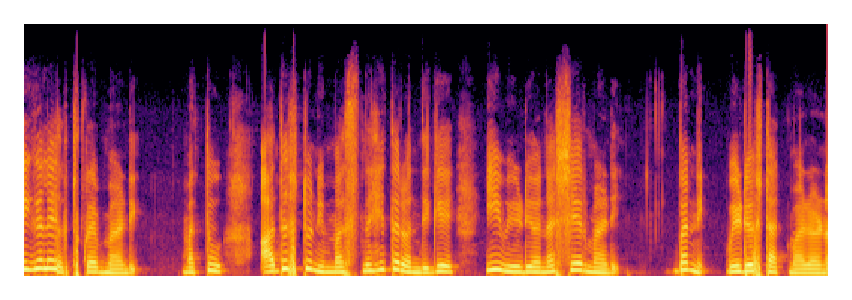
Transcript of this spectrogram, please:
ಈಗಲೇ ಸಬ್ಸ್ಕ್ರೈಬ್ ಮಾಡಿ ಮತ್ತು ಆದಷ್ಟು ನಿಮ್ಮ ಸ್ನೇಹಿತರೊಂದಿಗೆ ಈ ವಿಡಿಯೋನ ಶೇರ್ ಮಾಡಿ. ಬನ್ನಿ, ವಿಡಿಯೋ ಸ್ಟಾರ್ಟ್ ಮಾಡೋಣ.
